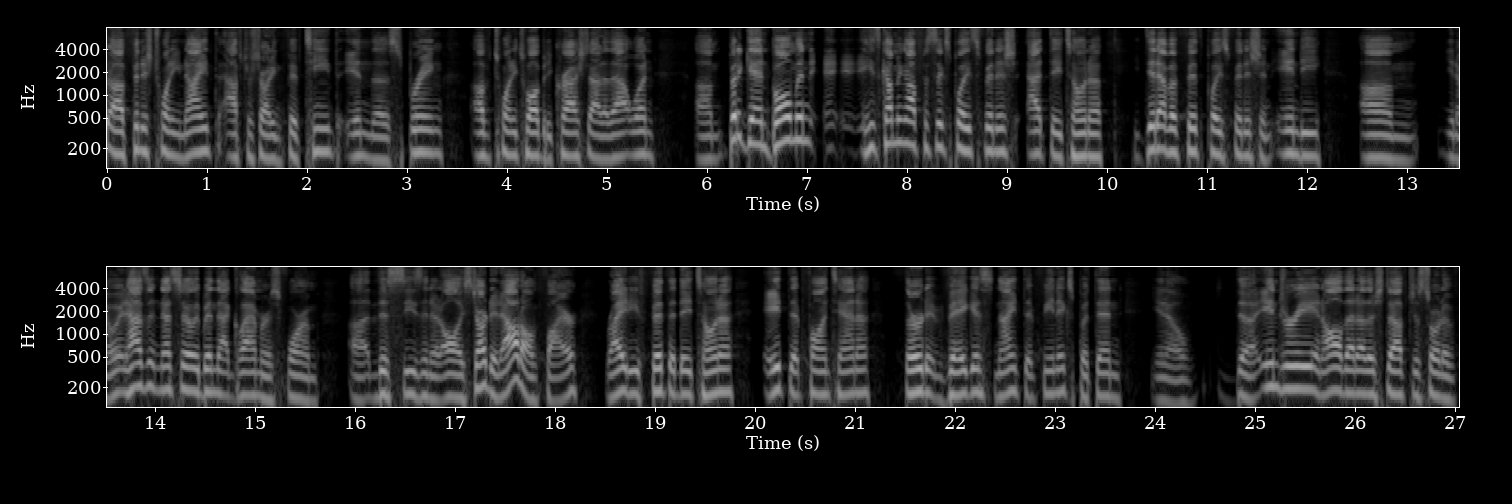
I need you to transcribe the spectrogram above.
Uh, finished 29th after starting 15th in the spring of 2012, but he crashed out of that one. Um, but again, Bowman, eh, eh, he's coming off a sixth place finish at Daytona. He did have a fifth place finish in Indy. Um, you know, it hasn't necessarily been that glamorous for him uh, this season at all. He started out on fire, right? He's fifth at Daytona, eighth at Fontana, third at Vegas, ninth at Phoenix, but then, you know, the injury and all that other stuff just sort of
